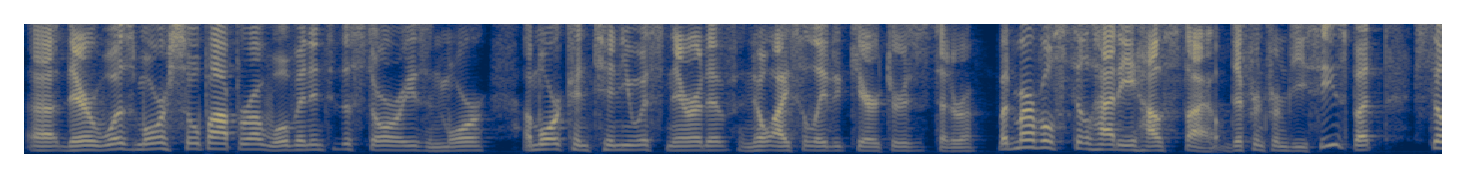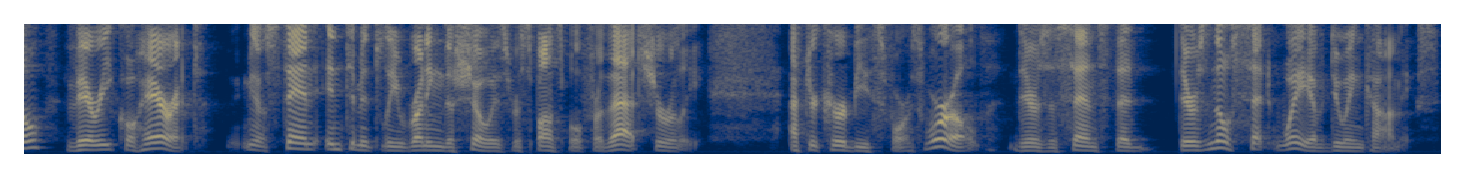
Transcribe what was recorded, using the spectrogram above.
Uh, there was more soap opera woven into the stories and more a more continuous narrative, no isolated characters, etc. But Marvel still had a house style, different from DC's, but still very coherent. You know, Stan intimately running the show is responsible for that, surely. After Kirby's Fourth World, there's a sense that there's no set way of doing comics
